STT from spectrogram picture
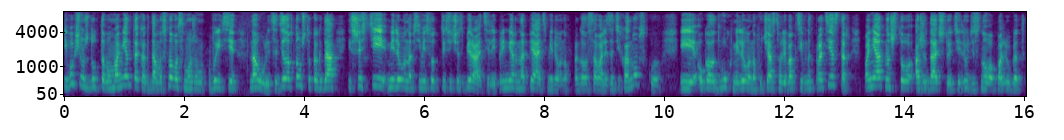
и, в общем, ждут того момента, когда мы снова сможем выйти на улицы. Дело в том, что когда из 6 миллионов 700 тысяч избирателей примерно 5 миллионов проголосовали за Тихановскую и около 2 миллионов участвовали в активных протестах, понятно, что ожидать, что эти люди снова полюбят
